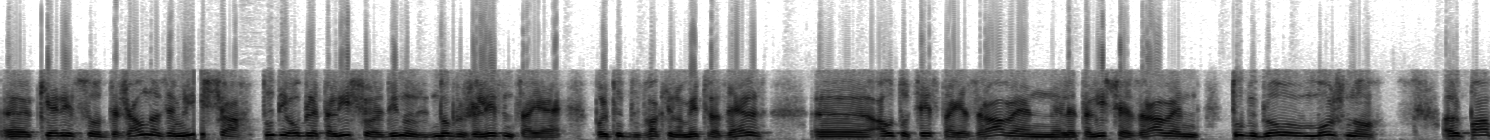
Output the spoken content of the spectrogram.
eh, kjer so državna zemljišča, tudi ob letališču, edino dobro železnica je pol tudi 2 km del, eh, avtocesta je zraven, letališče je zraven, tu bi bilo možno ali pa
